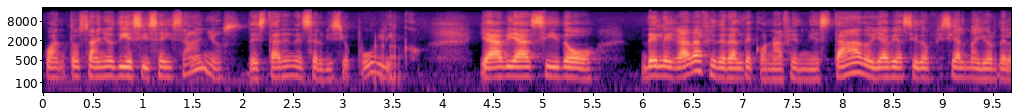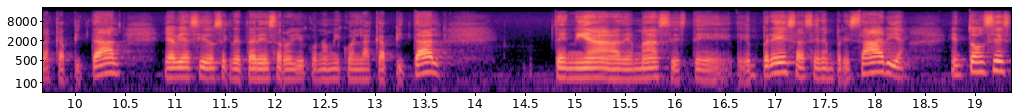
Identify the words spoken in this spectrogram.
¿cuántos años? 16 años de estar en el servicio público. Ya había sido delegada federal de CONAF en mi estado, ya había sido oficial mayor de la capital, ya había sido secretaria de Desarrollo Económico en la capital. Tenía además este, empresas, era empresaria. Entonces,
